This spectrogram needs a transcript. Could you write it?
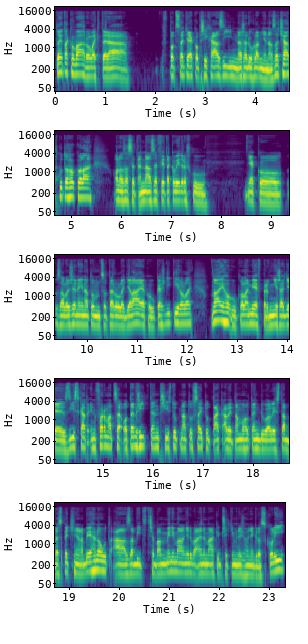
to je taková role, která v podstatě jako přichází na řadu hlavně na začátku toho kola. Ono zase ten název je takový trošku jako založený na tom, co ta role dělá, jako u každý té role. No a jeho úkolem je v první řadě získat informace, otevřít ten přístup na tu sajtu tak, aby tam mohl ten duelista bezpečně naběhnout a zabít třeba minimálně dva enemáky předtím, než ho někdo skolí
